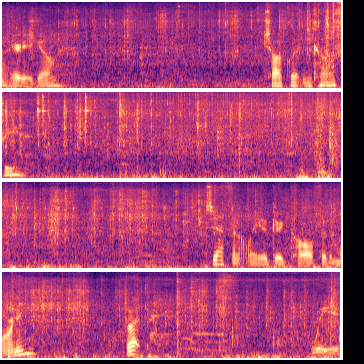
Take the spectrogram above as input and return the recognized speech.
Oh, here you go. Chocolate and coffee. Definitely a good call for the morning. But we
